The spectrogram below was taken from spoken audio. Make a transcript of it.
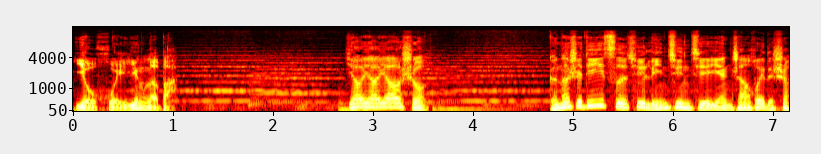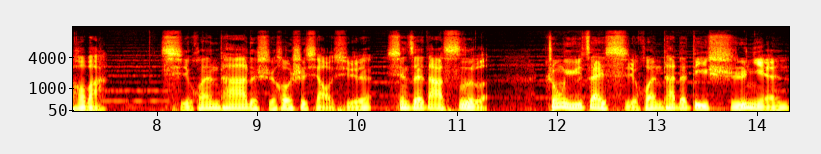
有回应了吧？幺幺幺说，可能是第一次去林俊杰演唱会的时候吧。喜欢他的时候是小学，现在大四了，终于在喜欢他的第十年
